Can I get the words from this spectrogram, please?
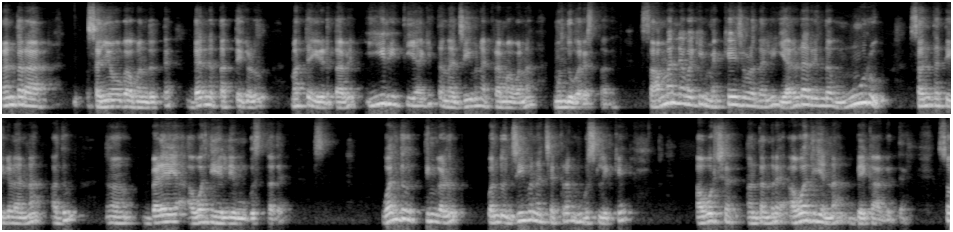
ನಂತರ ಸಂಯೋಗ ಹೊಂದುತ್ತೆ, ಬೆನ್ನ ತತ್ತಿಗಳು ಮತ್ತೆ ಇಡ್ತವೆ. ಈ ರೀತಿಯಾಗಿ ತನ್ನ ಜೀವನ ಕ್ರಮವನ್ನ ಮುಂದುವರಿಸ್ತದೆ. ಸಾಮಾನ್ಯವಾಗಿ ಮೆಕ್ಕೆಜೋಳದಲ್ಲಿ ಎರಡರಿಂದ ಮೂರು ಸಂತತಿಗಳನ್ನ ಅದು ಬೆಳೆಯ ಅವಧಿಯಲ್ಲಿ ಮುಗಿಸ್ತದೆ. ಒಂದು ತಿಂಗಳು, ಒಂದು ಜೀವನ ಚಕ್ರ ಮುಗಿಸ್ಲಿಕ್ಕೆ ಅವಶ್ಯ ಅಂತಂದ್ರೆ ಅವಧಿಯನ್ನ ಬೇಕಾಗುತ್ತೆ. ಸೊ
